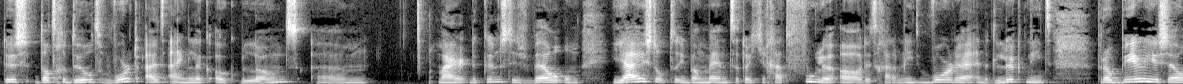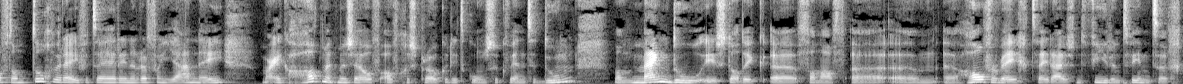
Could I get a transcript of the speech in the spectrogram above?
Dus dat geduld wordt uiteindelijk ook beloond. Um, maar de kunst is wel om juist op die momenten dat je gaat voelen: oh, dit gaat hem niet worden en het lukt niet. Probeer jezelf dan toch weer even te herinneren: van ja, nee, maar ik had met mezelf afgesproken dit consequent te doen. Want mijn doel is dat ik uh, vanaf uh, uh, halverwege 2024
